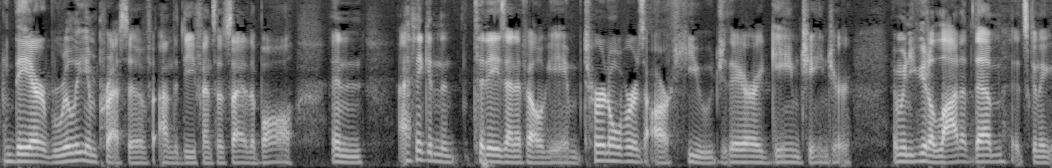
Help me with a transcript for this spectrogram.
they are really impressive on the defensive side of the ball, and I think in the, today's NFL game, turnovers are huge. They are a game changer. And when you get a lot of them, it's gonna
